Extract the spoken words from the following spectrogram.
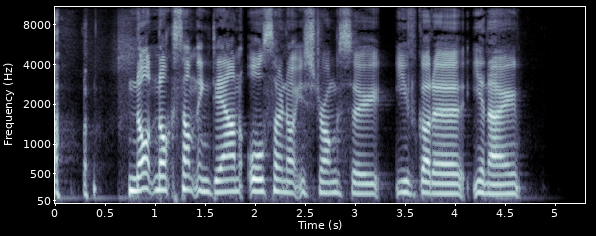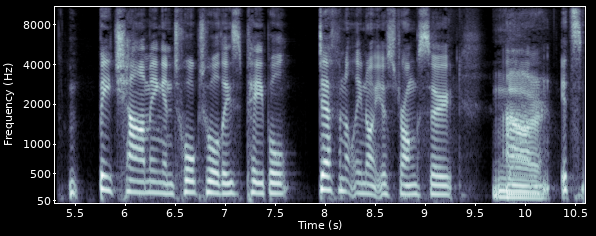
not knock something down, also not your strong suit. You've got to, you know, be charming and talk to all these people. Definitely not your strong suit. no. Um, it's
